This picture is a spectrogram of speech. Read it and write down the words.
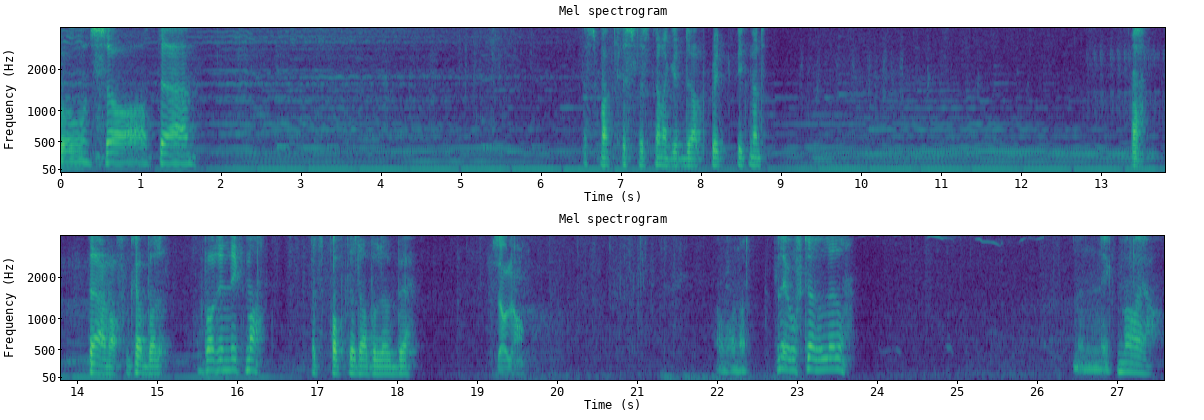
Saw damn. Guess my pistol is gonna get the upgrade treatment. Ah, damn, I forgot about about Enigma. Let's pop that up a little bit. So long. I wanna play with that a little. Enigma.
